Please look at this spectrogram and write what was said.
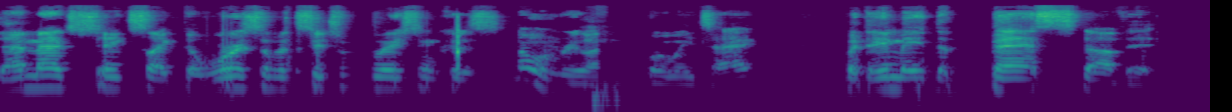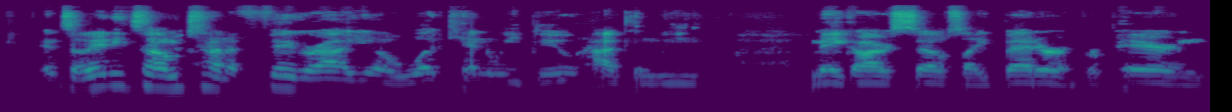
that match takes like the worst of a situation because no one really liked four way tag, but they made the best of it. And so anytime I'm trying to figure out, you know, what can we do? How can we make ourselves like better and prepare and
